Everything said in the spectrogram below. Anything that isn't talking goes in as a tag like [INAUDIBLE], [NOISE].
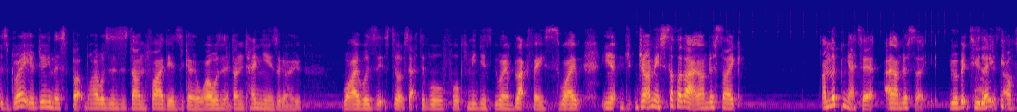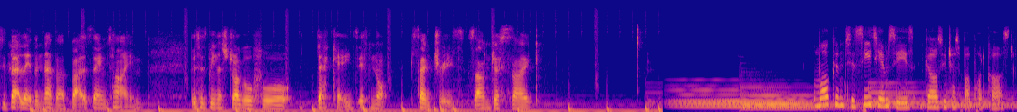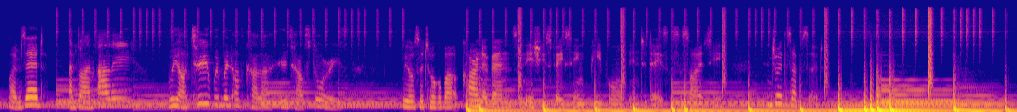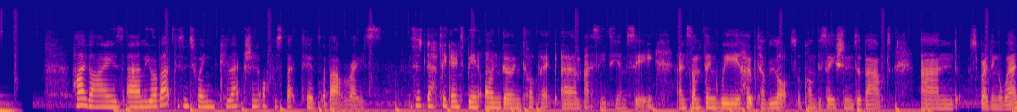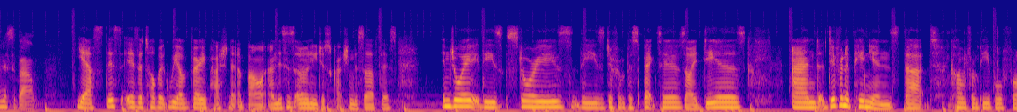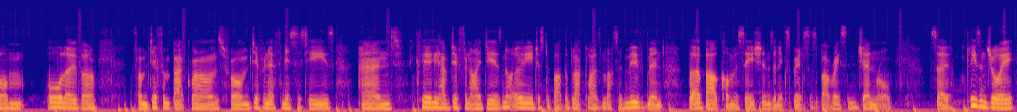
it's great you're doing this, but why wasn't this done five years ago? Why wasn't it done ten years ago? Why was it still acceptable for comedians to be wearing blackface? Why, you know, do you know what I mean? Stuff like that. And I'm just like, I'm looking at it and I'm just like, you're a bit too late. It's obviously, better late than never. But at the same time, this has been a struggle for decades, if not centuries. So I'm just like. Welcome to CTMC's Girls Who Chat About podcast. I'm Zed. And I'm Ali. We are two women of colour who tell stories. We also talk about current events and issues facing people in today's society. Enjoy this episode. Hi, guys. Um, you're about to listen to a collection of perspectives about race. This is definitely going to be an ongoing topic um, at CTMC and something we hope to have lots of conversations about and spreading awareness about. Yes, this is a topic we are very passionate about, and this is only just scratching the surface. Enjoy these stories, these different perspectives, ideas, and different opinions that come from people from all over, from different backgrounds, from different ethnicities, and clearly have different ideas, not only just about the Black Lives Matter movement, but about conversations and experiences about race in general. So please enjoy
